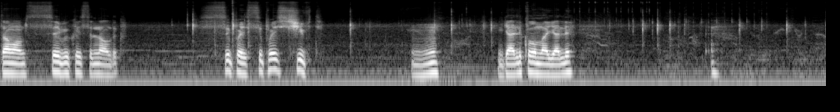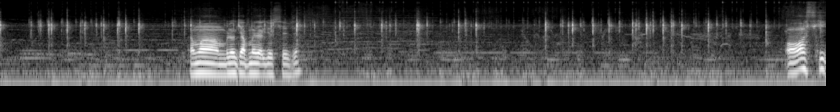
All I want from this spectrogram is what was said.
Tamam. Saber kristalini aldık. Space, Space Shift. Hı -hı. Geldi kolonlar geldi. Tamam, blok yapmayı da gösterdi. Aa, siki...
